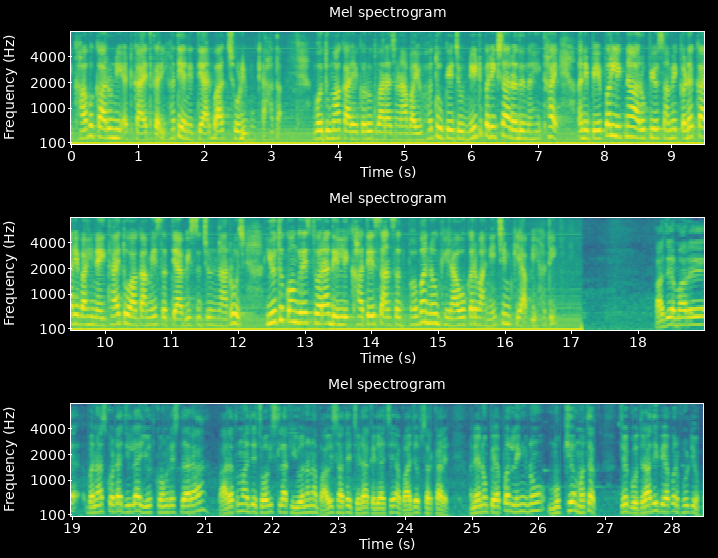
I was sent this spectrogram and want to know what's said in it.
દેખાવકારોની અટકાયત કરી હતી અને ત્યારબાદ છોડી મૂક્યા હતા. વધુમાં કાર્યકરો દ્વારા જણાવાયું હતું કે જો નીટ પરીક્ષા રદ નહીં થાય અને પેપર લીકના આરોપીઓ સામે કડક કાર્યવાહી નહીં થાય, તો આગામી સત્યાવીસ જૂનના રોજ યુથ કોંગ્રેસ દ્વારા દિલ્હી ખાતે સાંસદ ભવનનો ઘેરાવો કરવાની ચીમકી આપી હતી. આજે અમારે બનાસકોટા જિલ્લા યુથ કોંગ્રેસ દ્વારા ભારતમાં જે ચોવીસ લાખ યુવાનોના ભાવિ સાથે ચેડા કર્યા છે આ ભાજપ સરકારે અને એનું પેપર લિંકનું મુખ્ય મથક જે ગોધરાથી પેપર ફૂટ્યું,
